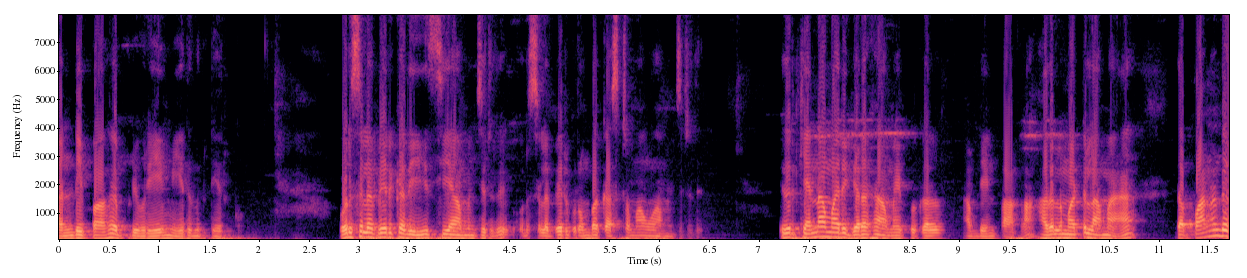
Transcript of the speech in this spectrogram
கண்டிப்பாக இப்படி ஒரு எய்ம் இருந்துக்கிட்டே இருக்கும். ஒரு சில பேருக்கு அது ஈஸியாக அமைஞ்சிருது ஒரு சில பேருக்கு ரொம்ப கஷ்டமாகவும் அமைஞ்சிருது. இதற்கு என்ன மாதிரி கிரக அமைப்புகள் அப்படின்னு பார்க்கலாம். அதில் மட்டும் இல்லாமல் இந்த பன்னெண்டு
